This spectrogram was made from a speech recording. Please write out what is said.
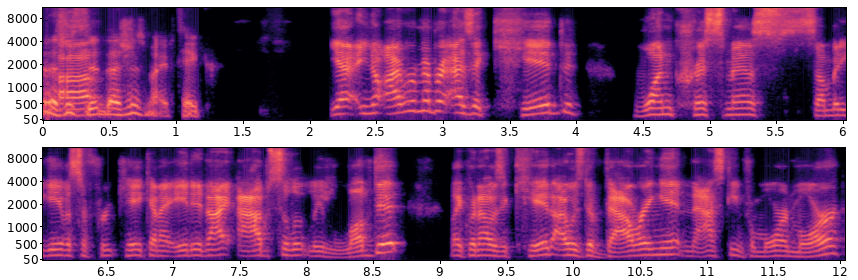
That's just Uh, that's just my take. Yeah, you know, I remember as a kid, one Christmas, somebody gave us a fruitcake and I ate it. And I absolutely loved it. Like when I was a kid, I was devouring it and asking for more and more.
